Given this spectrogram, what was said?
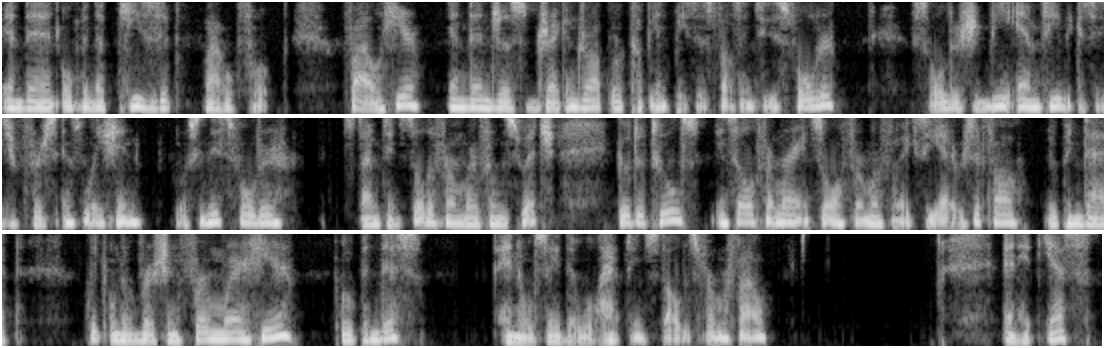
and then open a key zip file file here and then just drag and drop or copy and paste this files into this folder. This folder should be empty because it's your first installation. Close in this folder. It's time to install the firmware from the switch. Go to tools, install firmware, install firmware from XCI zip file. Open that. Click on the version firmware here. Open this and it will say that we'll have to install this firmware file and hit yes.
